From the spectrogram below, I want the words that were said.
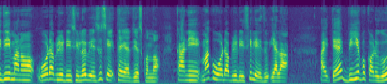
ఇది మనం ఓడబ్ల్యూడిసిలో వేసి తయారు చేసుకుందాం. కానీ మాకు ఓడబ్ల్యూడిసి లేదు. ఎలా? అయితే బియ్యపు కడుగు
